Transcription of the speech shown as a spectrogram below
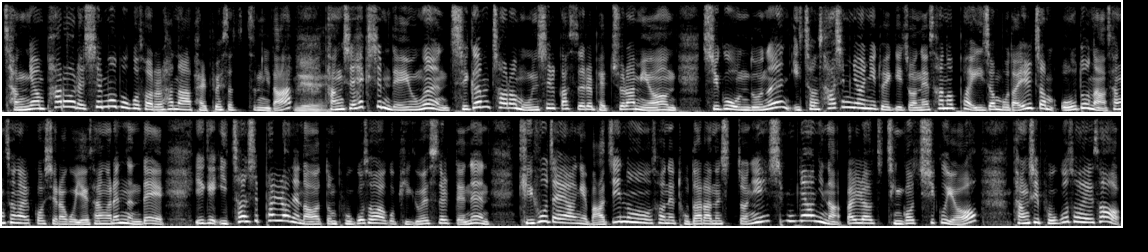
작년 8월에 실무 보고서를 하나 발표했었습니다. 예. 당시 핵심 내용은 지금처럼 온실가스를 배출하면 지구 온도는 2040년이 되기 전에 산업화 이전 보다 1.5도나 상승할 것이라고 예상을 했는데 이게 2018년에 나왔던 보고서하고 비교했을 때는 기후 재앙의 마지노선에 도달하는 시점이 10년이나 빨려진 것이고요. 당시 보고서에서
